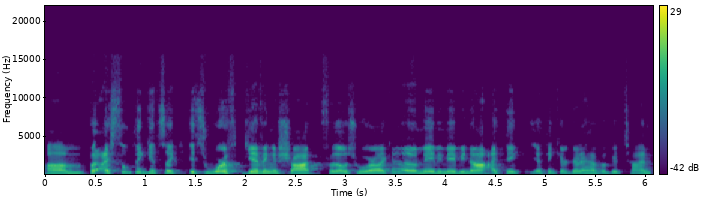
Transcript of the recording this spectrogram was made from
um, but I still think it's like it's worth giving a shot for those who are like, oh, maybe, maybe not. I think I think you're going to have a good time.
